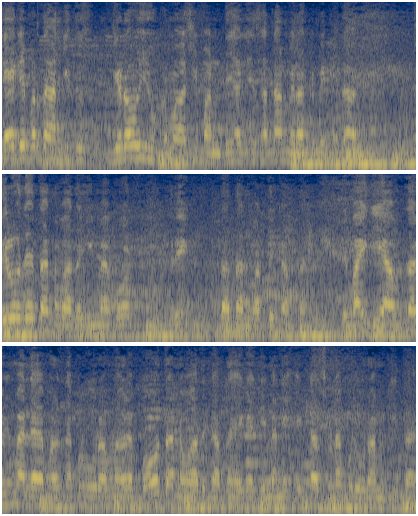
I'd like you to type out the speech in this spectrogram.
ਕਹਿ ਕੇ ਪ੍ਰਧਾਨ ਜੀ ਤੁਸੀਂ ਜਿਹੜਾ ਵੀ ਹੁਕਮ ਆ, ਅਸੀਂ ਮੰਨਦੇ ਆ ਕਿ ਸਾਡਾ ਮੇਰਾ ਕਮੇਟੀ ਦਾ ਦਿਲੋਂ ਦੇ ਧੰਨਵਾਦ ਹੈ ਜੀ। ਮੈਂ ਬਹੁਤ ਹਰੇਕ ਦਾ ਧੰਨਵਾਦ ਤੇ ਕਰਦਾ। ਤੇ ਬਾਈ ਜੀ ਆਪ ਦਾ ਵੀ ਮੈਂ ਲੈ ਫੜਨ ਦਾ ਪ੍ਰੋਗਰਾਮ ਨਾਲ ਬਹੁਤ ਧੰਨਵਾਦ ਕਰਦਾ ਹੈਗਾ, ਜਿਨ੍ਹਾਂ ਨੇ ਐਡਾ ਸੋਹਣਾ ਪ੍ਰੋਗਰਾਮ ਕੀਤਾ।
